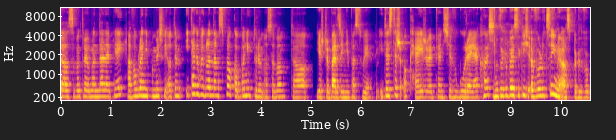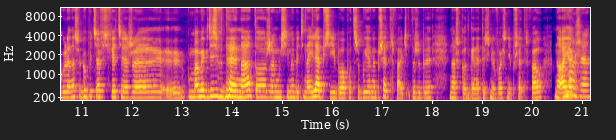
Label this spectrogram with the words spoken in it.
ta osoba, która wygląda lepiej, a w ogóle nie pomyśli o tym, i tak wyglądam spoko, bo niektórym osobom to jeszcze bardziej nie pasuje. I to jest też okej, żeby piąć się w górę jakoś. No to chyba jest jakiś ewolucyjny aspekt w ogóle naszego bycia w świecie, że y, mamy gdzieś w DNA to, że musimy być najlepsi, bo potrzebujemy przetrwać i to, żeby nasz kod genetyczny właśnie przetrwał. No a jak Może.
